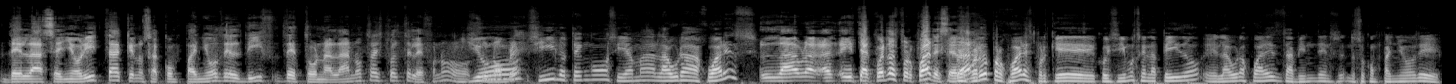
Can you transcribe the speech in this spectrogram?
de la señorita que nos acompañó del DIF de Tonalá. ¿No traes tú el teléfono Yo su nombre? sí lo tengo, se llama Laura Juárez. Laura, ¿y te acuerdas por Juárez, Me verdad? acuerdo por Juárez porque coincidimos en el apellido. eh, Laura Juárez también de- nos acompañó de,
